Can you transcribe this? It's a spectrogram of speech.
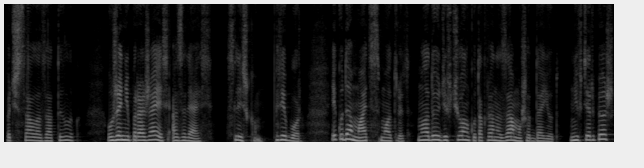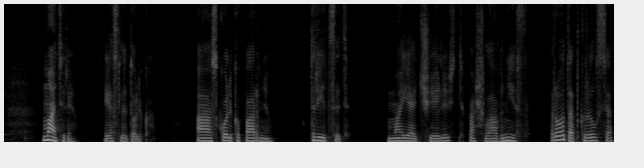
Почесала затылок, уже не поражаясь, а злясь. Слишком. Перебор. И куда мать смотрит? Молодую девчонку так рано замуж отдают. Не втерпешь? Матери, если только. А сколько парню? Тридцать. Моя челюсть пошла вниз. Рот открылся,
